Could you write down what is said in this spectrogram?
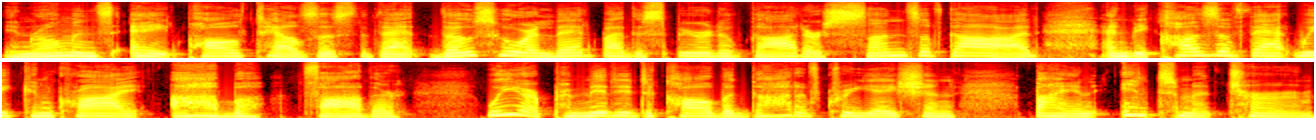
In Romans 8, Paul tells us that those who are led by the Spirit of God are sons of God, and because of that we can cry, Abba, Father. We are permitted to call the God of creation by an intimate term,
